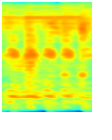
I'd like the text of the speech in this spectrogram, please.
Radio.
